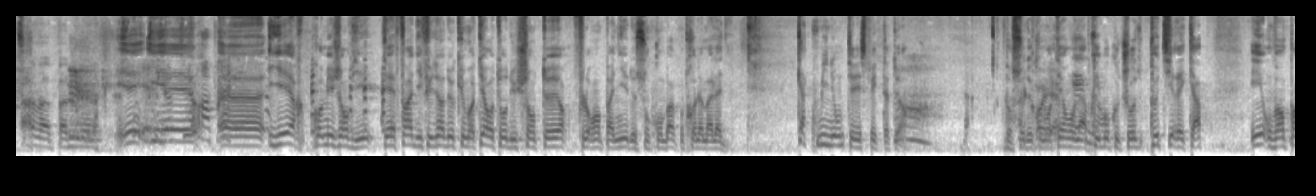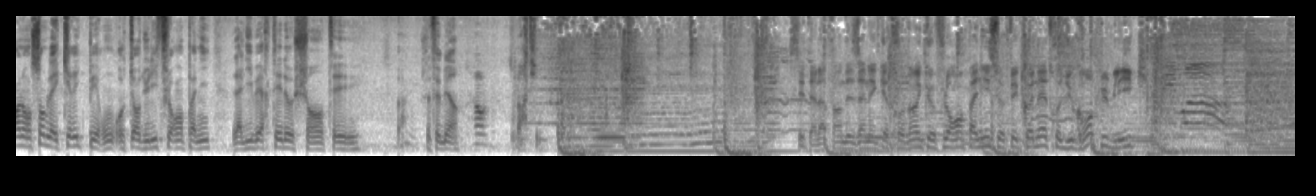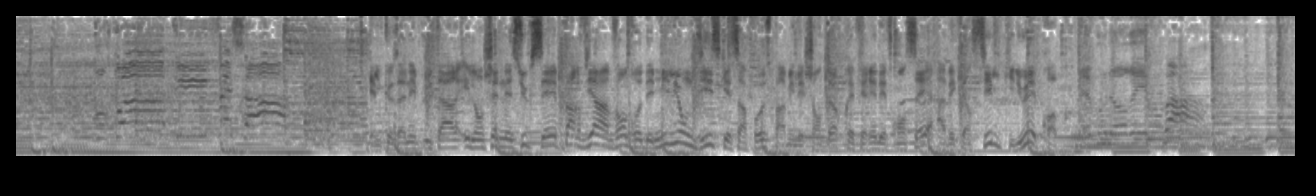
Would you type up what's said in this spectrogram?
Ça va pas mieux. Et hier, euh, hier, 1er janvier, TF1 a diffusé un documentaire autour du chanteur Florent Pagny et de son combat contre la maladie. 4 millions de téléspectateurs. Dans ce documentaire, on a appris beaucoup de choses. Petit récap. Et on va en parler ensemble avec Éric Perron, auteur du livre Florent Pagny, La liberté de chanter. Ça fait bien. C'est parti. C'est à la fin des années 80 que Florent Pagny se fait connaître du grand public. Quelques années plus tard, il enchaîne les succès, parvient à vendre des millions de disques et s'impose parmi les chanteurs préférés des Français avec un style qui lui est propre. Mais vous n'aurez pas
